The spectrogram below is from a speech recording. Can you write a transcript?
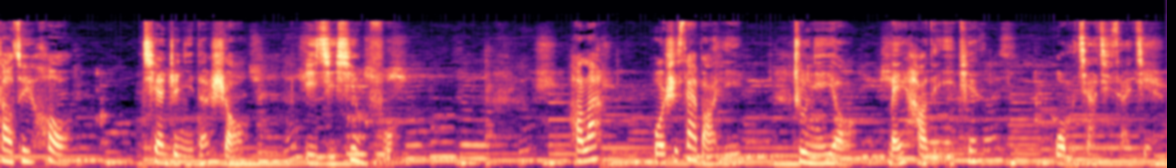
到最后牵着你的手一起幸福。好啦，我是赛宝仪，祝你有美好的一天，我们下期再见。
